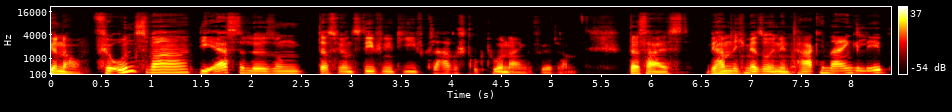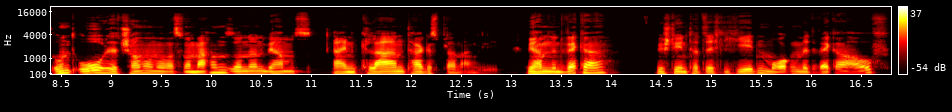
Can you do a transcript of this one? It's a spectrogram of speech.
Genau. Für uns war die erste Lösung, dass wir uns definitiv klare Strukturen eingeführt haben. Das heißt, wir haben nicht mehr so in den Tag hineingelebt und, oh, jetzt schauen wir mal, was wir machen, sondern wir haben uns einen klaren Tagesplan angelegt. Wir haben einen Wecker. Wir stehen tatsächlich jeden Morgen mit Wecker auf.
